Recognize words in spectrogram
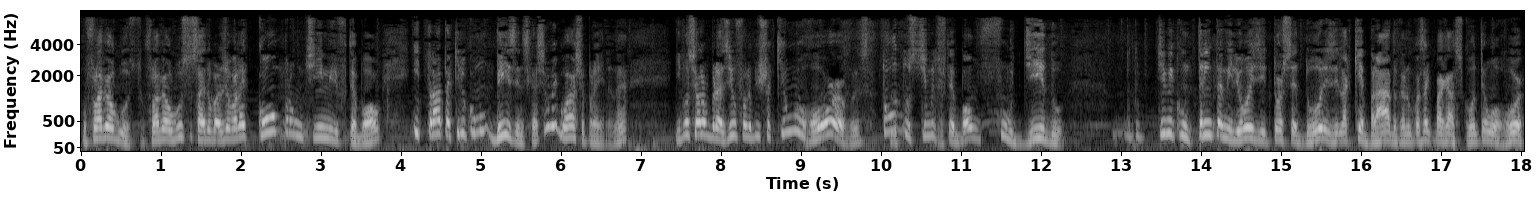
o Flávio Augusto. O Flávio Augusto sai do Brasil, vai lá e compra um time de futebol e trata aquilo como um business, cara. Isso é um negócio para ele, né? E você olha pro Brasil e fala, bicho, aqui é um horror. Todos os times de futebol fudido. Time com 30 milhões de torcedores e lá quebrado, cara, não consegue pagar as contas, é um horror.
